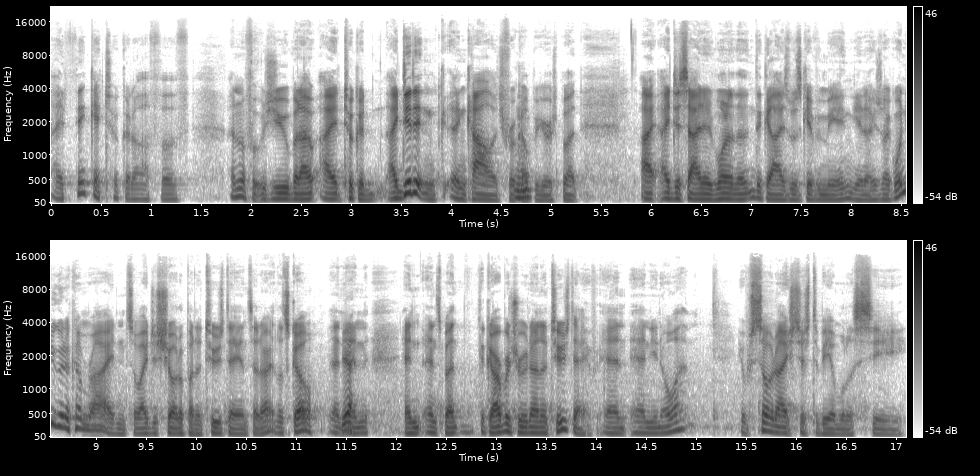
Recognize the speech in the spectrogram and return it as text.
I think I took it off of. I don't know if it was you, but I, I took it. I did it in, in college for a mm-hmm. couple years, but I, I decided one of the, the guys was giving me, you know, he's like, "When are you going to come ride?" And so I just showed up on a Tuesday and said, "All right, let's go," and Yeah. and, and and spent the garbage route on a Tuesday. And and you know what? It was so nice just to be able to see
